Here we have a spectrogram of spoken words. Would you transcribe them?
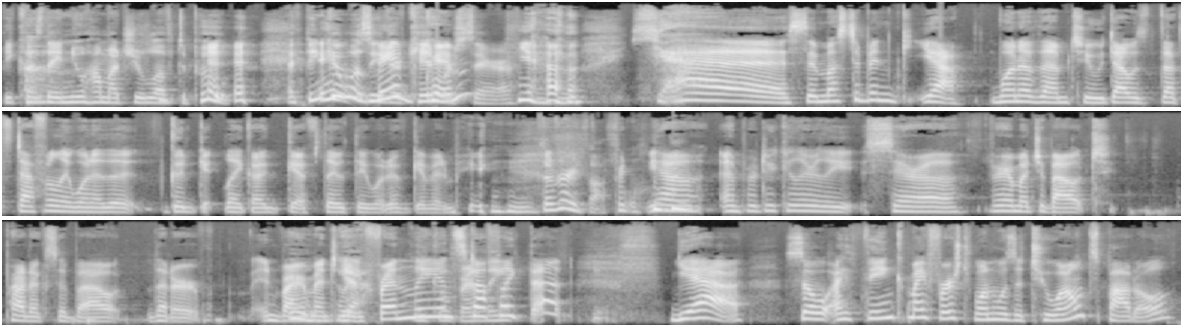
because they knew how much you love to poop. I think it, was either have Kim, or Sarah. Yeah. Mm-hmm. Yes, it must have been. Yeah, one of them too. That was that's definitely one of the good like a gift that they would have given me. Mm-hmm. They're very thoughtful. yeah, and particularly Sarah, very much about products about that are environmentally yeah, friendly and stuff like that. Yeah. So I think my first one was a two ounce bottle.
